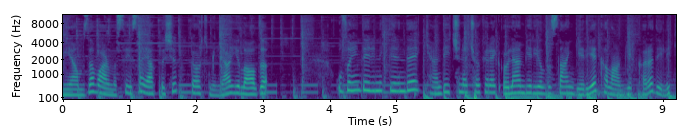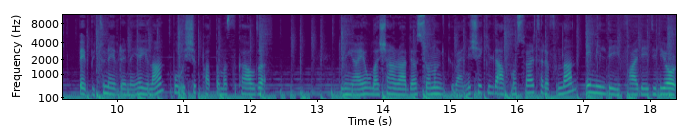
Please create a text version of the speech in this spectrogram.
dünyamıza varması ise yaklaşık 4 milyar yıl aldı. Uzayın derinliklerinde kendi içine çökerek ölen bir yıldızdan geriye kalan bir kara delik ve bütün evrene yayılan bu ışık patlaması kaldı. Dünyaya ulaşan radyasyonun güvenli şekilde atmosfer tarafından emildiği ifade ediliyor.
